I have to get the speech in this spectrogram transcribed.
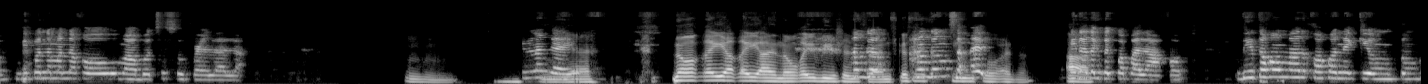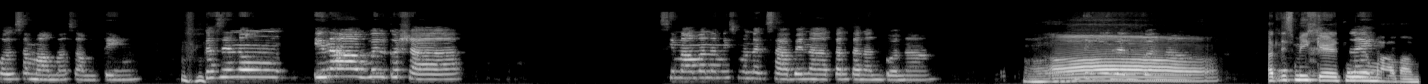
Hindi pa naman ako umabot sa super lala. Mhm. Yun lang guys. Yeah. No, kaya kay ano, kay Vision Hanggang- Friends. Kasi hanggang sa- feel ko, ano. May Ah, pa pala ako. Dito ko makakonect yung tungkol sa mama something. Kasi nung inahabol ko siya, si mama na mismo nagsabi na tantanan ko na. Tigilan ko na. At least may care sa Like- yung mama mo.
